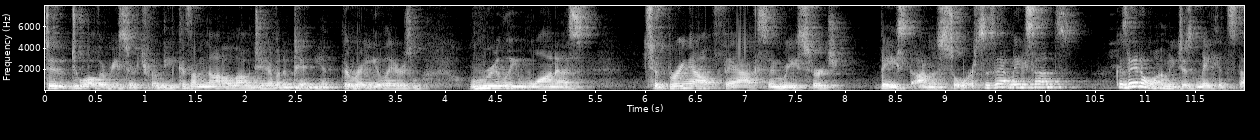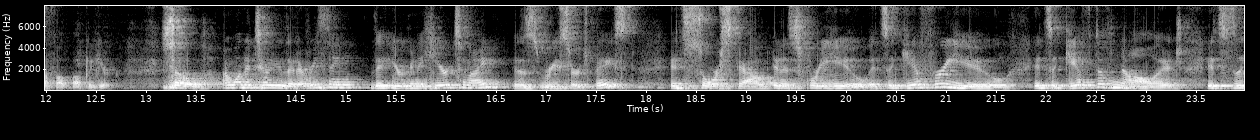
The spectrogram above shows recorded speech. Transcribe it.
to do all the research for me because I'm not allowed to have an opinion. The regulators really want us to bring out facts and research based on a source. Does that make sense? Because they don't want me just making stuff up up here. So I want to tell you that everything that you're going to hear tonight is research-based. It's sourced out and it's for you. It's a gift for you. It's a gift of knowledge. It's the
